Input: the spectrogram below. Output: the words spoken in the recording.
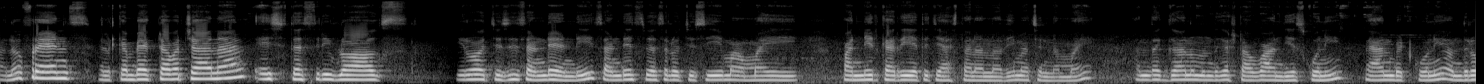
Hello friends welcome back to our channel Sri blogs ఈరోజు వచ్చేసి సండే అండి. సండే స్పెషల్ వచ్చేసి మా అమ్మాయి పన్నీర్ కర్రీ అయితే చేస్తానన్నది మా చిన్నమ్మాయి. అందగ్గాను ముందుగా స్టవ్ ఆన్ చేసుకొని ప్యాన్ పెట్టుకొని అందులో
